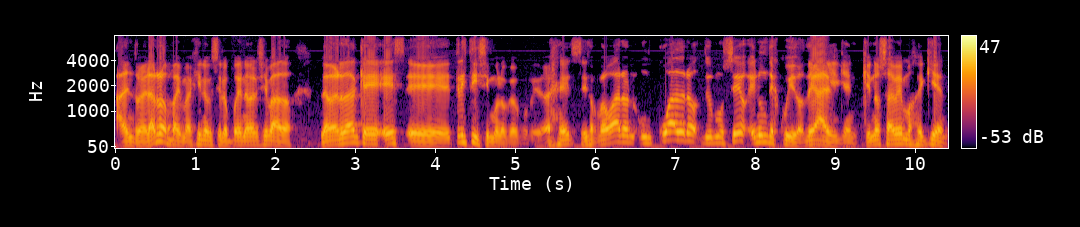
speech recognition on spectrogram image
adentro de la ropa, imagino que se lo pueden haber llevado. La verdad que es eh, tristísimo lo que ha ocurrido. ¿eh? Se robaron un cuadro de un museo en un descuido de alguien, que no sabemos de quién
